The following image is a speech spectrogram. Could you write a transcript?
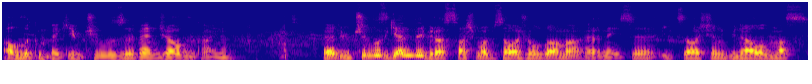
Aldık mı peki 3 yıldızı? Bence aldık aynen. Evet 3 yıldız geldi. Biraz saçma bir savaş oldu ama her neyse. ilk savaşın günah olmaz.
